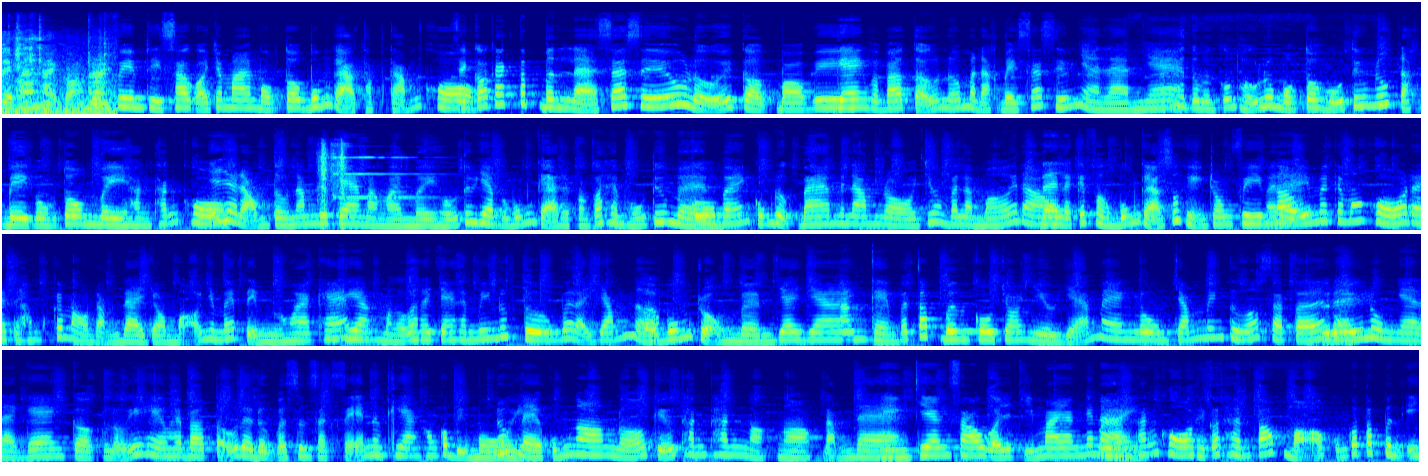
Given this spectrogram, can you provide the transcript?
đi ha hai con ha. Trong phim thì Sau gọi cho Mai một tô bún gạo thập cẩm khô. Sẽ có các topping là xá xíu, lưỡi, cợt, bò viên, gan và bao tử nữa mà đặc biệt xá xíu nhà làm nha. Thì tụi mình cũng thử luôn một tô hủ tiếu nước đặc biệt và một tô mì hành thắng khô. Giá dao động từ 50k mà ngoài mì hủ tiếu da và bún gạo thì còn có thêm hủ tiếu mềm. Cô bán cũng được 30 năm rồi chứ không phải là mới đâu. Đây là cái phần bún gạo xuất hiện trong phim đó. Để ý mấy cái món khô ở đây thì không có cái màu đậm đà dầu mỡ như mấy tiệm người Hoa khác. Khi ăn mà người có thể chan thêm miếng nước tương với lại giấm nữa. Loại bún trộn mềm dai dai. Ăn kèm với topping cô cho nhiều dã man luôn, chấm miếng tương ớt sa tế. Tôi để ý luôn nha là gan, cợt, lưỡi heo hay bao tử đều được vệ sinh sạch sẽ nên khi ăn không có bị mùi. Nước lèo cũng ngon nữa, kiểu thanh thanh ngọt ngọt đậm đà. Hàng chi ăn sau gọi cho chị Mai ăn cái này. Thắng khô thì có thêm tóp mỡ, cũng có topping y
